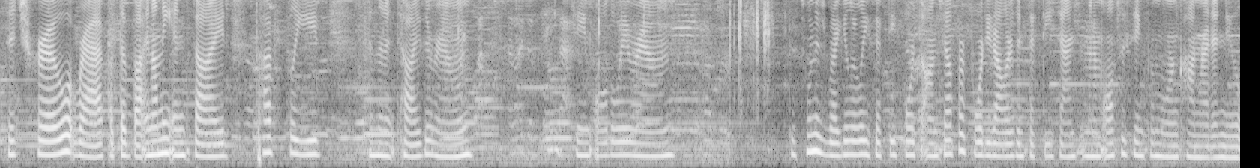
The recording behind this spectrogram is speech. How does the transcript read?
It's a true wrap with the button on the inside, puff sleeve, and then it ties around. Seam all the way around. This one is regularly 54 It's on sale for $40.50. And then I'm also seeing from Lauren Conrad a new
